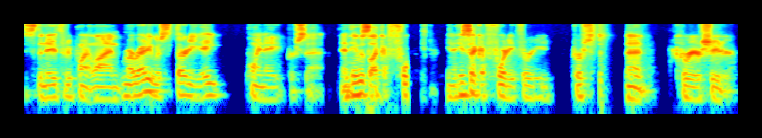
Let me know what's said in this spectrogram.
it's the new three point line. Moretti was 38.8%. And he was like a 40, you know, he's like a 43% career shooter.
